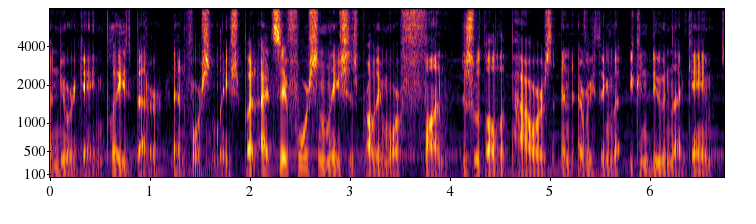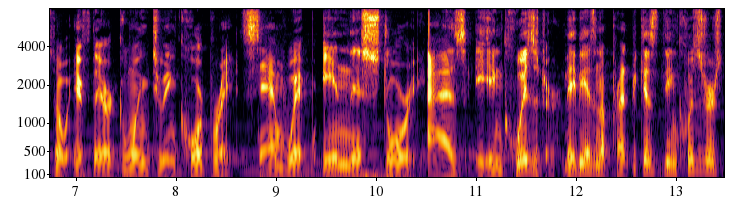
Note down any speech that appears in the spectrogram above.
a newer game, plays better than Force Unleashed. But I'd say Force Unleashed is probably more fun, just with all the powers and everything that you can do in that game. So if they are going to incorporate Sam Wit in this story as an Inquisitor, maybe as an apprentice, because the Inquisitors,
